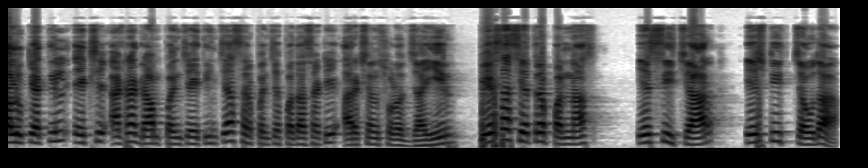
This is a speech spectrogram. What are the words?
तालुक्यातील एकशे अठरा ग्रामपंचायतींच्या सरपंच पदासाठी आरक्षण सोडत जाहीर. पेसा क्षेत्र पन्नास एस सी चार एस टी चौदा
